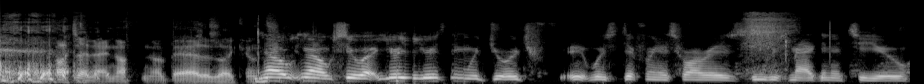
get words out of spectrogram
I don't know nothing about as I can. No, no. So uh, your your thing with George, it was different as far as he was magging it to you,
